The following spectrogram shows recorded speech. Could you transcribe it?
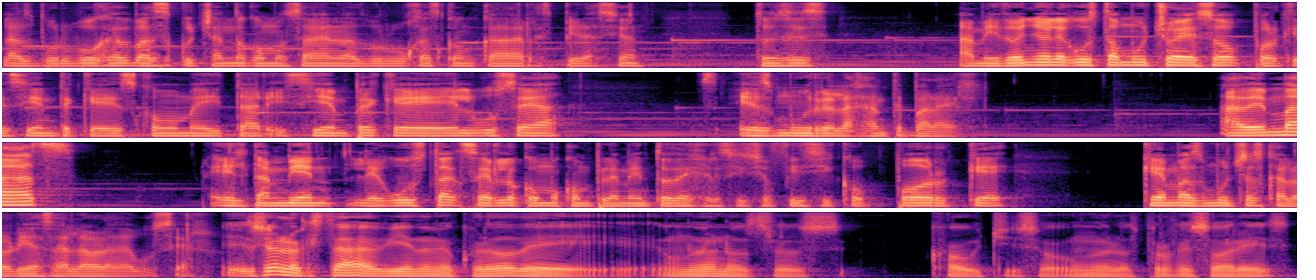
Las burbujas, vas escuchando cómo salen las burbujas con cada respiración. Entonces, a mi dueño le gusta mucho eso porque siente que es como meditar. Y siempre que él bucea, es muy relajante para él. Además, él también le gusta hacerlo como complemento de ejercicio físico porque quemas muchas calorías a la hora de bucear. Eso es lo que estaba viendo, me acuerdo de uno de nuestros coaches o uno de los profesores.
